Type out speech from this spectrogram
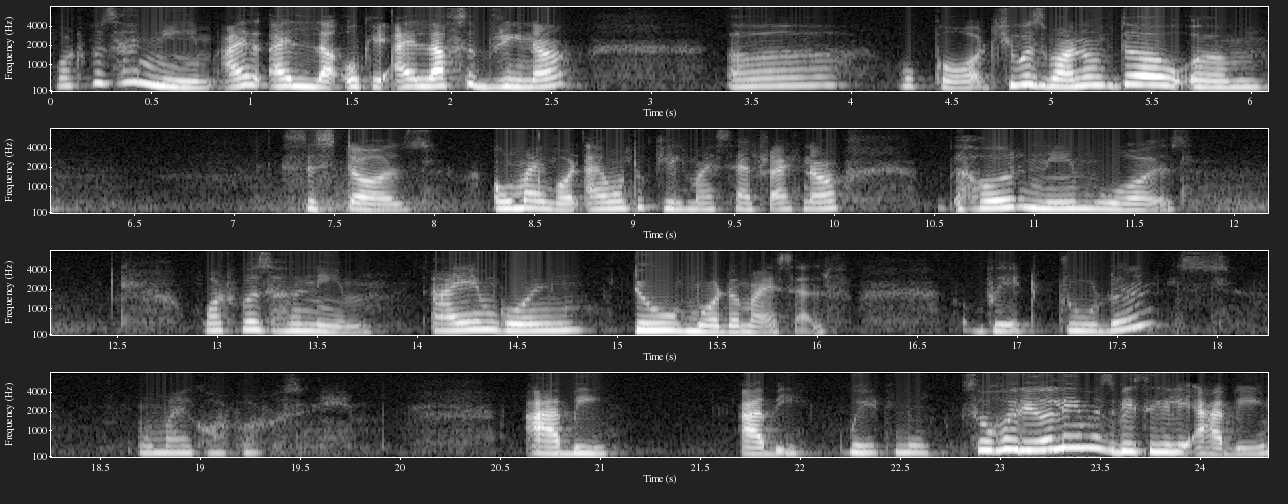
What was her name? I I love. Okay, I love Sabrina. Uh, oh God, she was one of the um, sisters. Oh my God, I want to kill myself right now. Her name was. What was her name? I am going to murder myself. Wait, Prudence? Oh my God, what was her name? Abby. Abby. Wait, no. So her real name is basically Abby.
